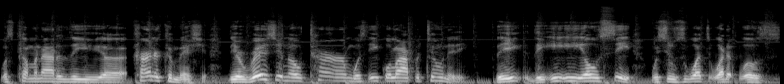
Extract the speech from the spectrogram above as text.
was coming out of the uh, Kerner Commission. The original term was equal opportunity. The the EEOC, which was what what it was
